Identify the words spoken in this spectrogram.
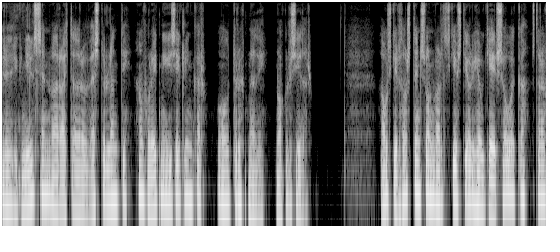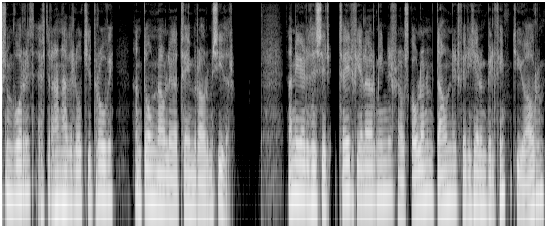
Fridrik Nílsen var ættaður af Vesturlandi, hann fór einnig í siklingar og druknaði nokkur síðar. Áskir Þorsteinsson varð skipstjóri hjá Geir Sóeka strax um vorið eftir að hann hafi lokið prófi, hann dó nálega tveimur árum síðar. Þannig eru þessir tveir félagar mínir frá skólanum dánir fyrir hérum byl 50 árum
